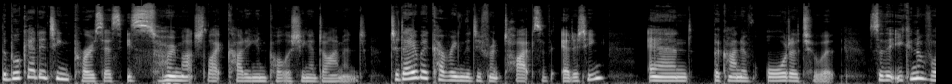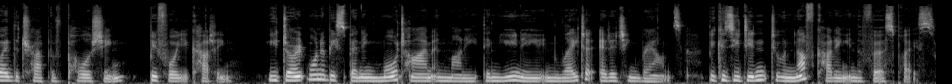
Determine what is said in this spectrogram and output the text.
The book editing process is so much like cutting and polishing a diamond. Today we're covering the different types of editing and the kind of order to it so that you can avoid the trap of polishing before you're cutting. You don't want to be spending more time and money than you need in later editing rounds because you didn't do enough cutting in the first place.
